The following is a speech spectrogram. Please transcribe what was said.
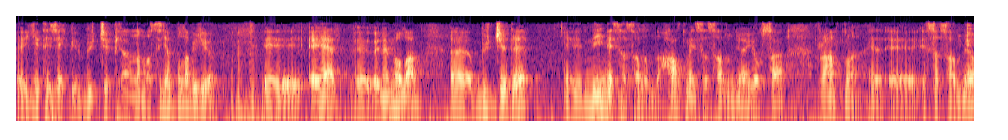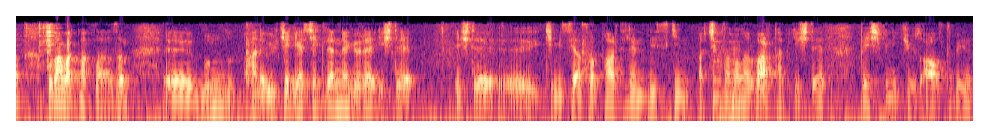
e, yetecek bir bütçe planlaması yapılabiliyor. E, eğer e, önemli olan e, bütçede e, neyin esas alındı? Halk mı esas alınıyor yoksa rant mı e, e, esas alınıyor? Buna bakmak lazım. E, bunun hani ülke gerçeklerine göre işte işte e, kimi siyasal partilerin diskin açıklamaları var tabii ki işte 5200 6000 e,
